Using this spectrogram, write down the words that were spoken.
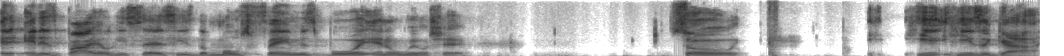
In, in his bio, he says he's the most famous boy in a wheelchair. So he he's a guy.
